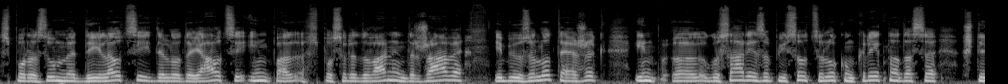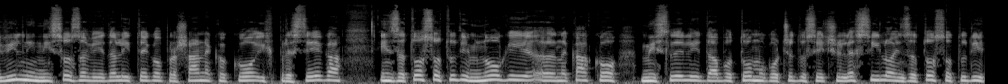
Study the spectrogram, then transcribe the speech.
sporazum med delavci, delodajalci in pa s posredovanjem države, je bil zelo težek in eh, Gosar je zapisal celo konkretno, da se številni niso zavedali tega vprašanja, kako jih presega in zato so tudi mnogi eh, nekako mislili, da bo to mogoče doseči le silo in zato so tudi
